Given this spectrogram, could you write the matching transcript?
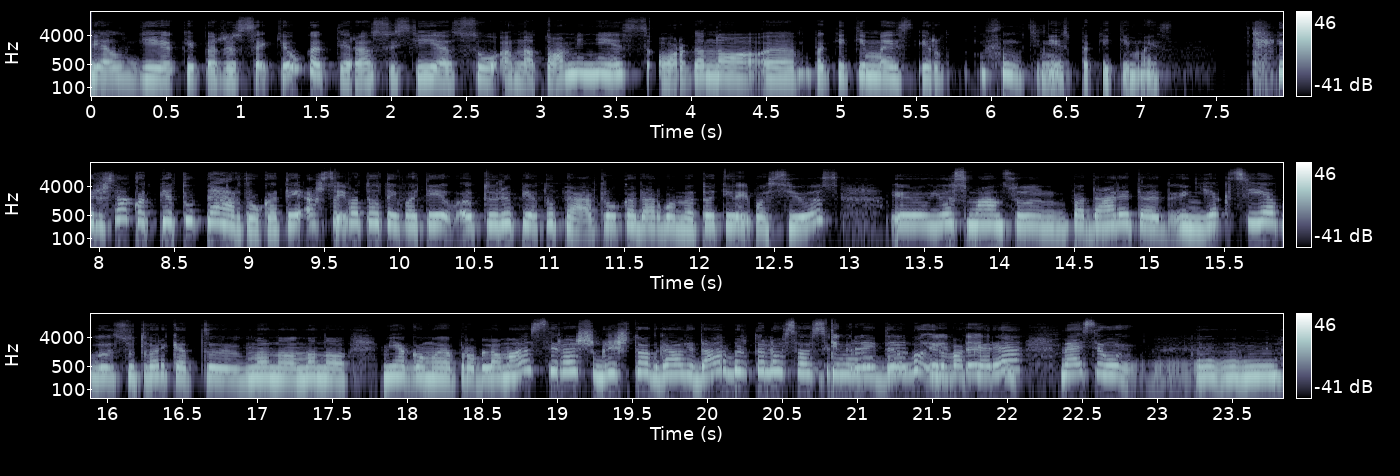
vėlgi, kaip ir sakiau, kad yra susiję su anatominiais organo e, pakitimais ir funkciniais pakitimais. Ir sakot, pietų pertrauka, tai aš supratau, taip, atėjau, turiu pietų pertrauką, darbo metu atėjau pas jūs, ir jūs man su, padarėte injekciją, sutvarkėt mano, mano mėgamojo problemas ir aš grįžtu atgal į darbą ir toliau savo sėkmingai dirbu ir vakare mes jau, mm,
